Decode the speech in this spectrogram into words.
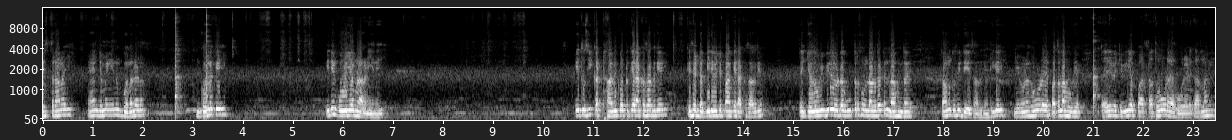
ਇਸ ਤਰ੍ਹਾਂ ਨਾ ਜੀ ਐਨ ਜਮਾ ਇਹਨੂੰ ਗੁੰਨ ਲੈਣਾ। ਗੁੰਨ ਕੇ ਜੀ। ਇਹਦੀਆਂ ਗੋਲੀਆਂ ਬਣਾ ਲੈਣੀਆਂ ਨੇ ਜੀ। ਇਹ ਤੁਸੀਂ ਇਕੱਠਾ ਵੀ ਕੁੱਟ ਕੇ ਰੱਖ ਸਕਦੇ ਹੋ ਜੀ। ਕਿਸੇ ਡੱਬੀ ਦੇ ਵਿੱਚ ਪਾ ਕੇ ਰੱਖ ਸਕਦੇ ਹੋ। ਤੇ ਜਦੋਂ ਵੀ ਵੀਰੇ ਤੁਹਾਡਾ ਕਬੂਤਰ ਤੁਹਾਨੂੰ ਲੱਗਦਾ, ਢਿੱਲਾ ਹੁੰਦਾ ਹੈ ਤਾਂ ਉਹਨੂੰ ਤੁਸੀਂ ਦੇ ਸਕਦੇ ਹੋ, ਠੀਕ ਹੈ ਜੀ। ਜਿਵੇਂ ਹੁਣ ਥੋੜਾ ਜਿਹਾ ਪਤਲਾ ਹੋ ਗਿਆ, ਤਾਂ ਇਹਦੇ ਵਿੱਚ ਵੀਰੇ ਆਪਾਂ ਆਟਾ ਥੋੜਾ ਜਿਹਾ ਹੋਰ ਐਡ ਕਰ ਲਾਂਗੇ।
